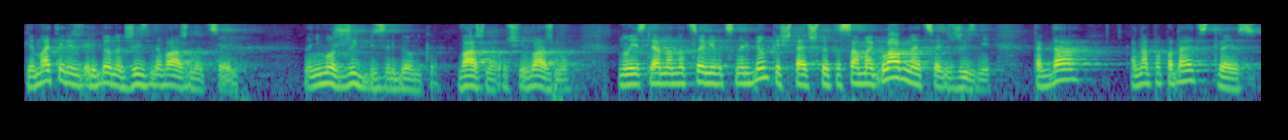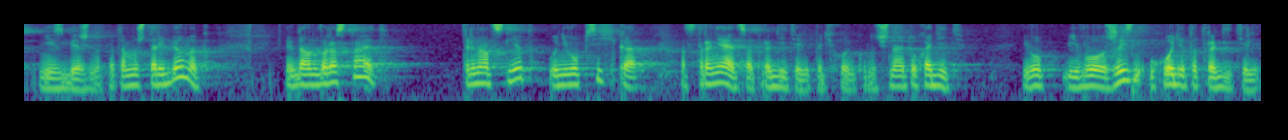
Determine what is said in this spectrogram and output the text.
Для матери ребенок жизненно важная цель. Она не может жить без ребенка. Важно, очень важно. Но если она нацеливается на ребенка, считает, что это самая главная цель в жизни, тогда она попадает в стресс неизбежно. Потому что ребенок, когда он вырастает, 13 лет у него психика отстраняется от родителей потихоньку, начинает уходить. Его, его жизнь уходит от родителей.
